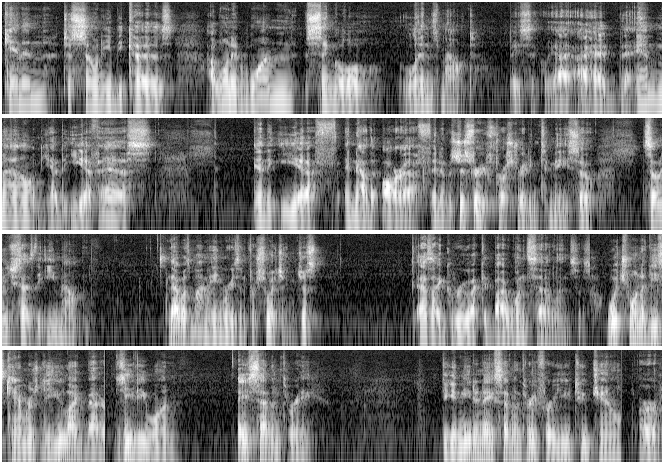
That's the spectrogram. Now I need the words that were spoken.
Canon to Sony because I wanted one single lens mount, basically. I, I had the M mount, you had the EFS, and the EF, and now the RF, and it was just very frustrating to me. So Sony just has the E mount. That was my main reason for switching. Just as I grew, I could buy one set of lenses. Which one of these cameras do you like better? ZV-1, A7 III. Do you need an A7 III for a YouTube channel? Or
